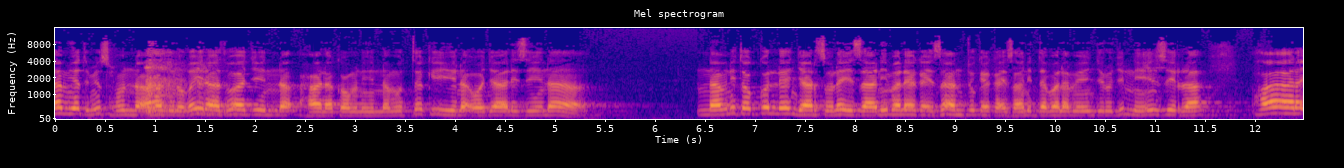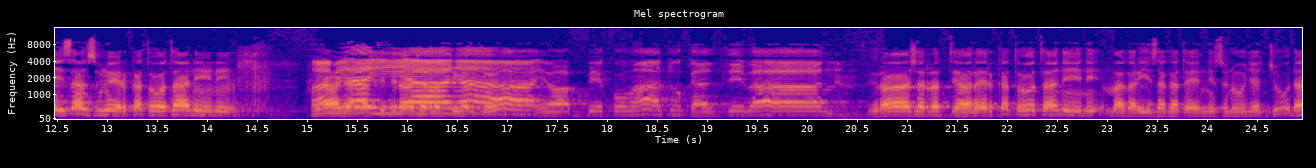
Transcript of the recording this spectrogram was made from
لم يطمسهن أحد غير أزواجهن حال كونهن متكئين وجالسين namni tokkolleen jaarsolee isaanii malee ka isaan tuqe ka isaanitti dabalamee hin jiru jinni hin sirra haala isaan sunu erkatoo taaniini فبأي آلاء ربكما تكذبان firaasha irratti haala erkatoo taaniini magariisa ka ta'e inni sunuu jechuudha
